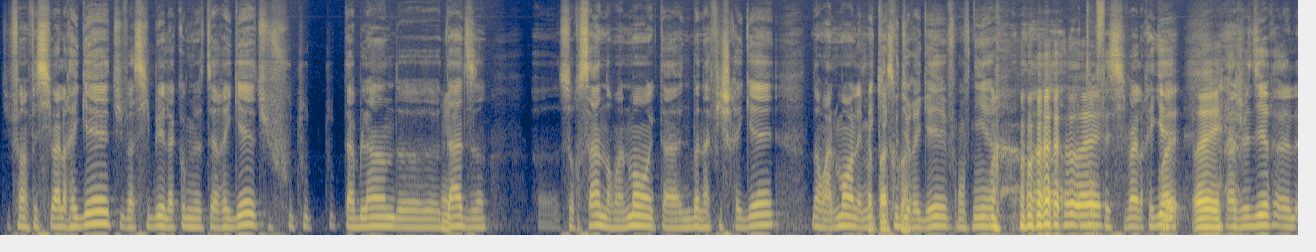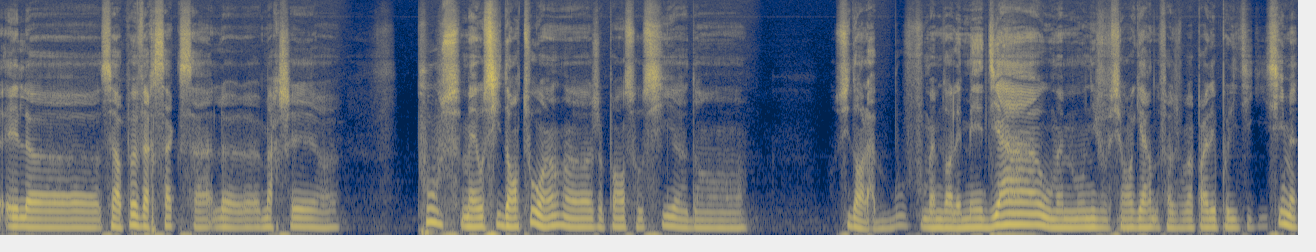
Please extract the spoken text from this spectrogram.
tu fais un festival reggae, tu vas cibler la communauté reggae, tu fous tout- toute ta blinde euh, d'ads sur ça, normalement, et que tu as une bonne affiche reggae. Normalement, les Ça mecs qui écoutent du reggae vont venir euh, à ton festival reggae. Ouais, ouais. Je veux dire, et c'est un peu vers ça que ça, le, le marché euh, pousse, mais aussi dans tout. hein, euh, je pense aussi euh, dans, aussi dans la bouffe, ou même dans les médias, ou même au niveau, si on regarde, enfin, je ne vais pas parler politique ici, mais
